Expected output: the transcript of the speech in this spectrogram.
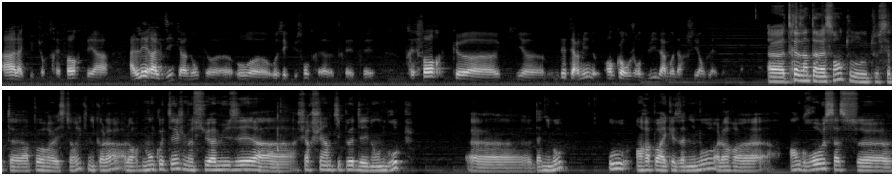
à la culture très forte et à, l'héraldique, hein, donc aux, écussons très, très, très, très forts qui déterminent encore aujourd'hui la monarchie anglaise. Euh, très intéressant tout, tout cet euh, apport euh, historique, Nicolas. Alors de mon côté, je me suis amusé à chercher un petit peu des noms de groupes euh, d'animaux ou en rapport avec les animaux. Alors euh, en gros, ça se,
